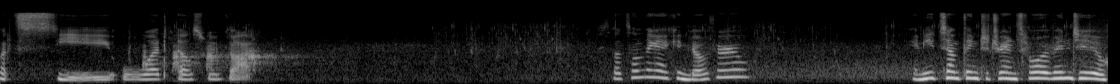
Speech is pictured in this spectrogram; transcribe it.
Let's see what else we've got. Is that something I can go through? I need something to transform into.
